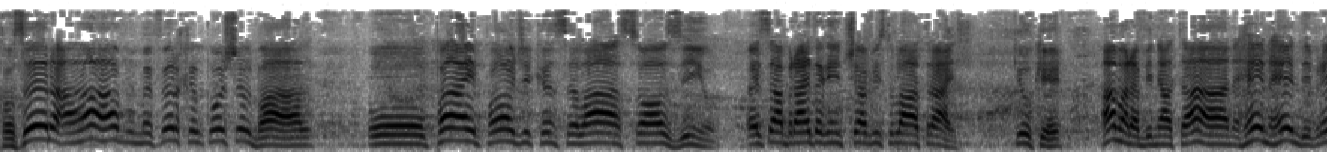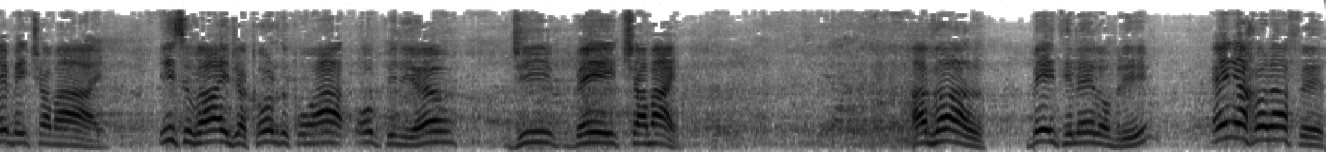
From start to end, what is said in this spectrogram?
Choser Av, o Mefer Chelko Shel Baal, o pai pode cancelar sozinho. Essa é a braita que a gente já visto lá atrás. Que o quê? Amar Abinatan, Hen Hen, Divrei Beit Shammai. Isso vai de acordo com a opinião de Beit Shammai. Aval Beit Hillel Omrim, En Yachol Afer.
